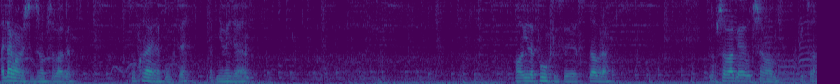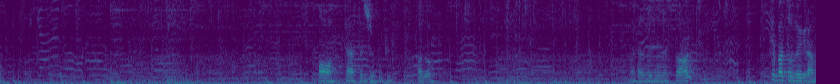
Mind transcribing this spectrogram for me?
A tak mam jeszcze dużą przewagę. Są kolejne punkty, jak nie wiedziałem. O ile punktów tu jest, dobra. No przewagę utrzymam, i co? O, teraz też dużo punktów padło. A teraz weźmiemy stąd. Chyba to wygram.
